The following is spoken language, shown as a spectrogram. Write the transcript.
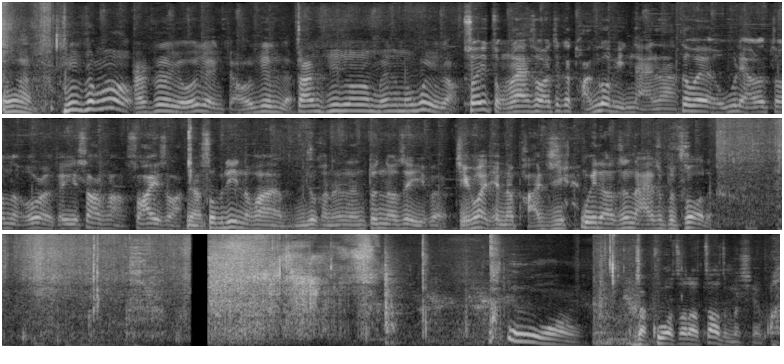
嗯，鸡胸肉还是有一点嚼劲的，但是鸡胸肉没什么味道。所以总的来说，这个团购平台呢，各位无聊的时候呢，偶尔可以上上刷一刷，那说不定的话，你就可能能蹲到这一份几块钱的扒鸡，味道真的还是不错的。哇，这锅照的照怎么写吧？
